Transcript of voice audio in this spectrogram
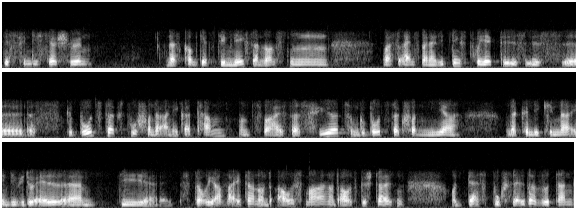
Das finde ich sehr schön. Das kommt jetzt demnächst. Ansonsten, was eins meiner Lieblingsprojekte ist, ist äh, das Geburtstagsbuch von der Annika Tamm. Und zwar heißt das Für zum Geburtstag von mir. Und da können die Kinder individuell ähm, die Story erweitern und ausmalen und ausgestalten. Und das Buch selber wird dann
